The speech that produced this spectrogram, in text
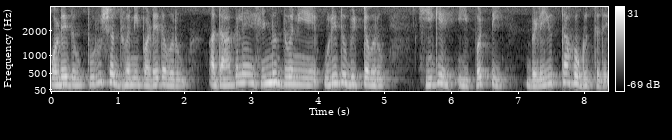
ಒಡೆದು ಪುರುಷ ಧ್ವನಿ ಪಡೆದವರು ಅದಾಗಲೇ ಹೆಣ್ಣು ಧ್ವನಿಯೇ ಉಳಿದು ಬಿಟ್ಟವರು. ಹೀಗೆ ಈ ಪಟ್ಟಿ ಬೆಳೆಯುತ್ತಾ ಹೋಗುತ್ತದೆ.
